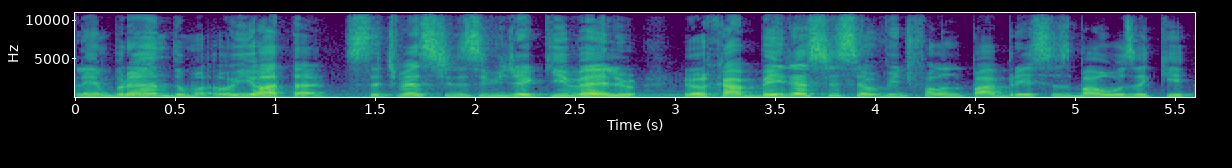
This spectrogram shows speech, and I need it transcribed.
lembrando, mano. Iota, se você estiver assistindo esse vídeo aqui, velho, eu acabei de assistir seu vídeo falando pra abrir esses baús aqui.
